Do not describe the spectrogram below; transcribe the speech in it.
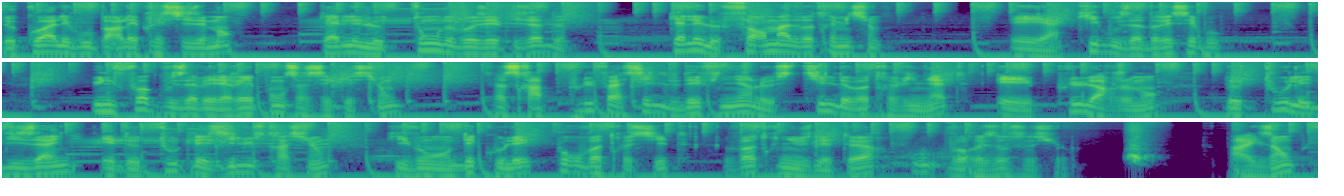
De quoi allez-vous parler précisément? Quel est le ton de vos épisodes? Quel est le format de votre émission? Et à qui vous adressez-vous? Une fois que vous avez les réponses à ces questions, ça sera plus facile de définir le style de votre vignette et, plus largement, de tous les designs et de toutes les illustrations qui vont en découler pour votre site, votre newsletter ou vos réseaux sociaux. Par exemple,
